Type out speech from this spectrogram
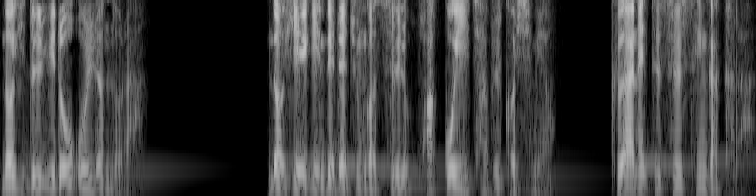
너희들 위로 올렸노라. 너희에게 내려준 것을 확고히 잡을 것이며 그 안의 뜻을 생각하라.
